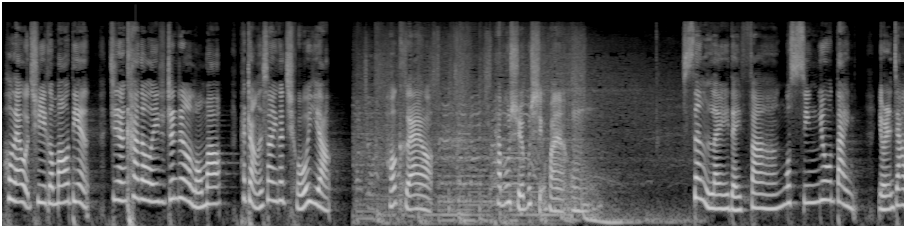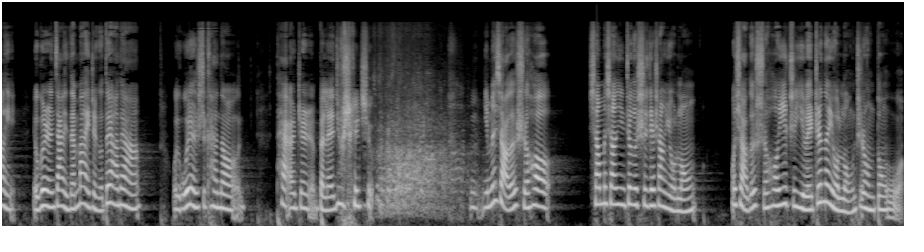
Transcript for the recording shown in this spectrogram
后来我去一个猫店，竟然看到了一只真正的龙猫，它长得像一个球一样，好可爱哦。他不学不喜欢呀，嗯。三雷地方，我心有带。有人家里有个人家里在卖这个，对啊对啊，我我也是看到太二真人本来就是个球。你你们小的时候相不相信这个世界上有龙？我小的时候一直以为真的有龙这种动物，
